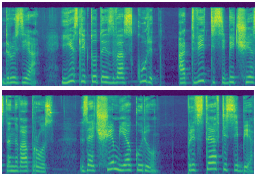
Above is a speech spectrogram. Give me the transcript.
Друзья, если кто-то из вас курит, ответьте себе честно на вопрос «Зачем я курю?». Представьте себе,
